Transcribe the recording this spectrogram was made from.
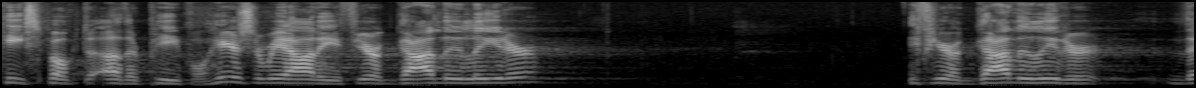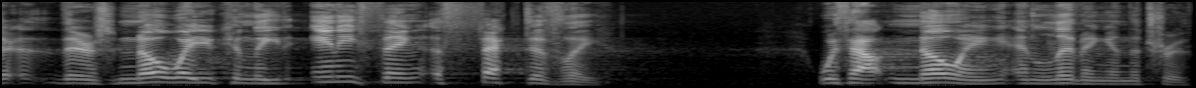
he spoke to other people. Here's the reality if you're a godly leader, if you're a godly leader, there, there's no way you can lead anything effectively without knowing and living in the truth.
